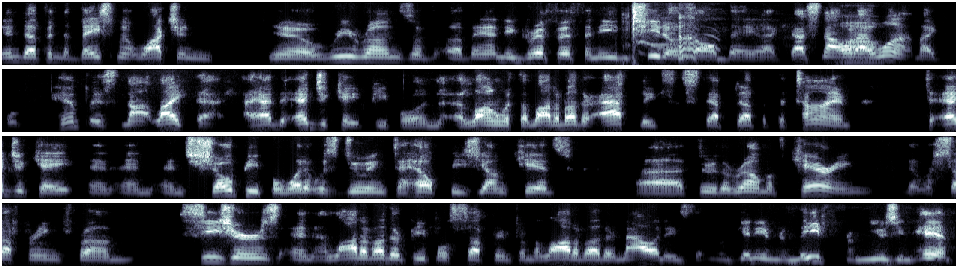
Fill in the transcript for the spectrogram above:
end up in the basement watching, you know, reruns of, of Andy Griffith and eating Cheetos all day. Like, that's not wow. what I want. Like, well, hemp is not like that. I had to educate people, and along with a lot of other athletes that stepped up at the time to educate and, and, and show people what it was doing to help these young kids uh, through the realm of caring that were suffering from seizures and a lot of other people suffering from a lot of other maladies that were getting relief from using hemp.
